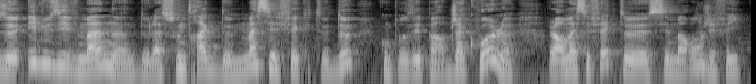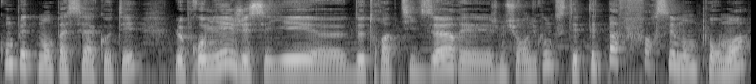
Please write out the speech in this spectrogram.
The Illusive Man de la soundtrack de Mass Effect 2, composé par Jack Wall. Alors Mass Effect, euh, c'est marrant, j'ai failli complètement passer à côté. Le premier, j'ai essayé 2-3 euh, petites heures et je me suis rendu compte que c'était peut-être pas forcément pour moi,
